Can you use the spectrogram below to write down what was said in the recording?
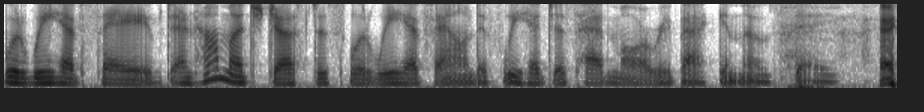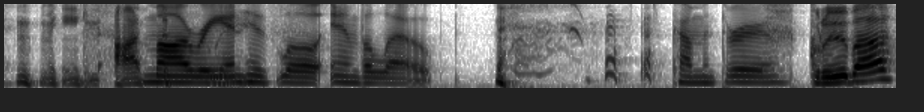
would we have saved, and how much justice would we have found if we had just had Maury back in those days? I mean, honestly, Maury and his little envelope coming through, Gruber,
